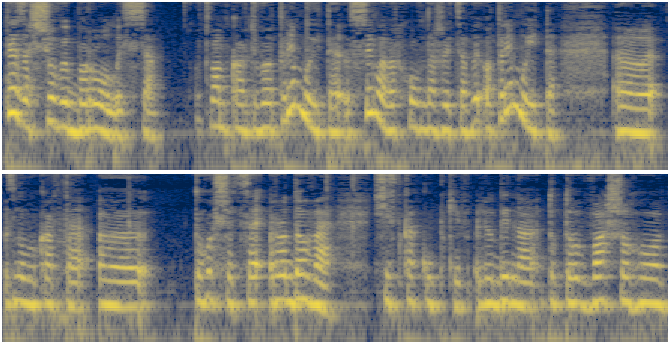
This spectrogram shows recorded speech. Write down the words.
Те, за що ви боролися. От вам кажуть, ви отримуєте сила Верховна Жиця, ви отримуєте е, знову карта е, того, що це родове, шістка кубків, людина, тобто вашого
